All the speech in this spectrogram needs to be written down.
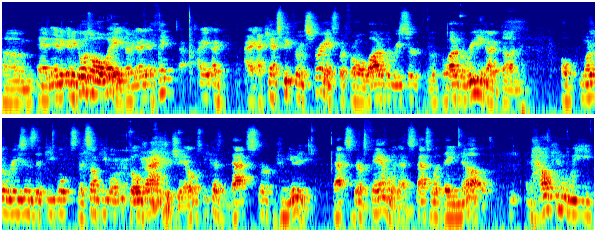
Um, and, and, it, and it goes all ways. I mean, I, I think I, I, I can't speak from experience, but from a lot of the research, a lot of the reading I've done, uh, one of the reasons that people, that some people go back to jail is because that's their community, that's their family, that's that's what they know. And how can we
